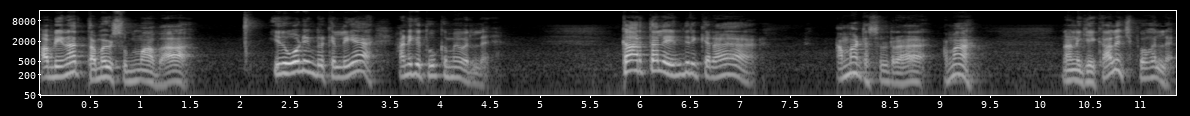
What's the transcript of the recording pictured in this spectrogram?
அப்படின்னா தமிழ் சும்மாவா? இது ஓடின்னு இருக்கு இல்லையா? அன்றைக்கி தூக்கமே வரல. கார்த்தால் எந்திரிக்கிறா. அம்மாட்ட சொல்கிறா அம்மா நான் இன்றைக்கி காலேஜ் போகலை.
